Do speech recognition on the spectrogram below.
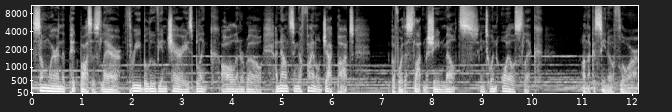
Somewhere in the pit boss's lair, three Boluvian cherries blink all in a row, announcing a final jackpot before the slot machine melts into an oil slick on the casino floor.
